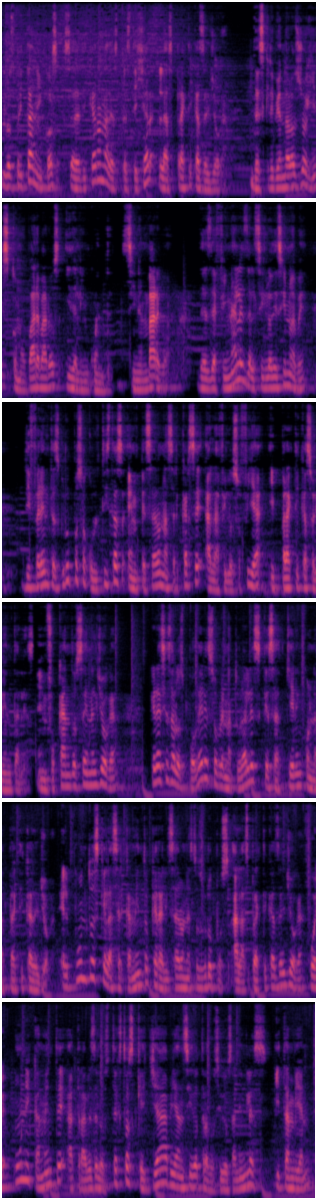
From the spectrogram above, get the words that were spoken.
los británicos se dedicaron a desprestigiar las prácticas del yoga, describiendo a los yogis como bárbaros y delincuentes. Sin embargo, desde finales del siglo XIX, diferentes grupos ocultistas empezaron a acercarse a la filosofía y prácticas orientales, enfocándose en el yoga gracias a los poderes sobrenaturales que se adquieren con la práctica del yoga. El punto es que el acercamiento que realizaron estos grupos a las prácticas del yoga fue únicamente a través de los textos que ya habían sido traducidos al inglés y también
